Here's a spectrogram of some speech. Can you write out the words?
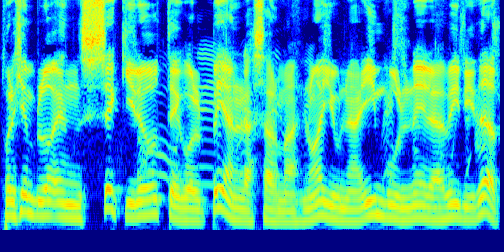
Por ejemplo, en Sekiro te golpean las armas, no hay una invulnerabilidad.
